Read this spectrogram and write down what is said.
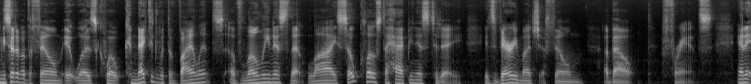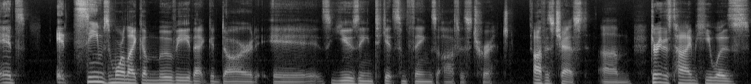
And he said about the film, it was quote connected with the violence of loneliness that lie so close to happiness today. It's very much a film about France, and it's it seems more like a movie that Godard is using to get some things off his tre- off his chest. Um, during this time, he was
